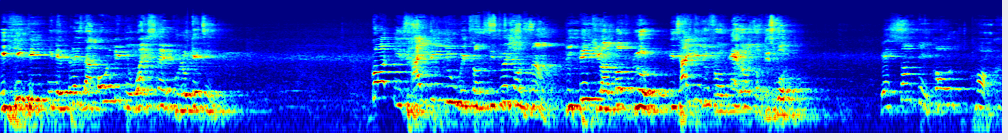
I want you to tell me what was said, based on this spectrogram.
He hid him in a place that only the wise men could locate him. God is hiding you with some situations now. You think you are not blown. He's hiding you from errors of this world. There's something called hawk.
